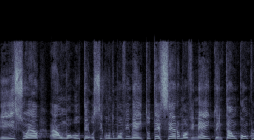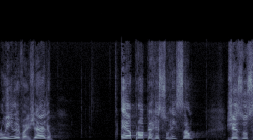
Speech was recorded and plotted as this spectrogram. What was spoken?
E isso é, é um, o, te, o segundo movimento. O terceiro movimento, então, concluindo o Evangelho, é a própria ressurreição. Jesus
